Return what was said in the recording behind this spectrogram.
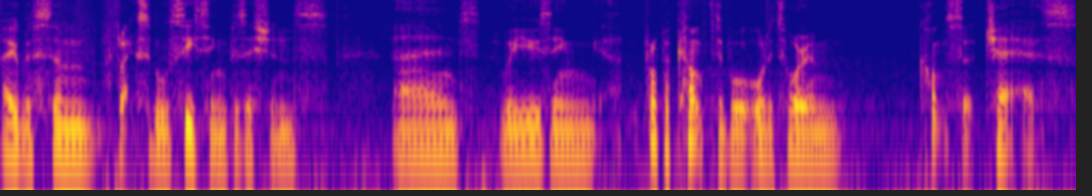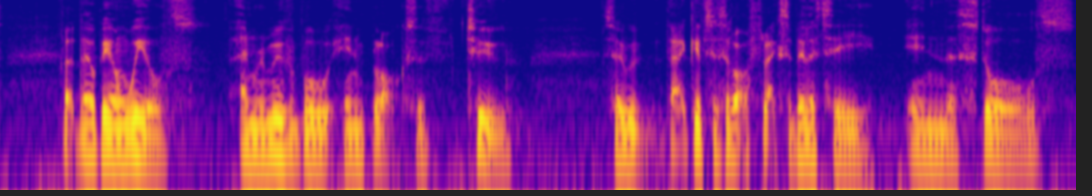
over some flexible seating positions, and we're using proper comfortable auditorium concert chairs, but they'll be on wheels and removable in blocks of two. So that gives us a lot of flexibility in the stalls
